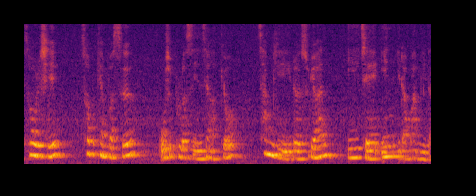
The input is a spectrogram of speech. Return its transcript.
서울시 서부 캠퍼스 50 플러스 인생학교 3기를 수료한 이재인이라고 합니다.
